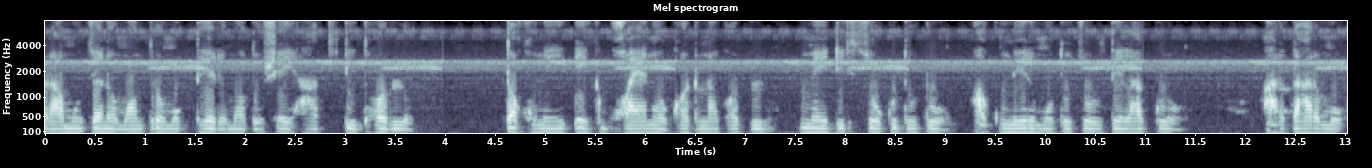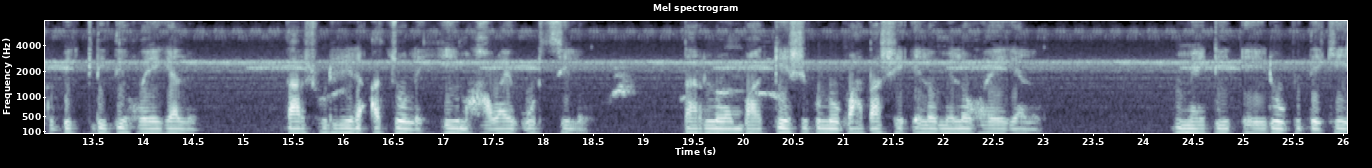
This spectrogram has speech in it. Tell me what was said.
রামু যেন মন্ত্রমুগ্ধের মতো সেই হাতটি ধরল। তখনই এক ভয়ানক ঘটনা ঘটল। মেয়েটির চোখ দুটো আগুনের মতো চলতে লাগল আর তার মুখ বিকৃতি হয়ে গেল। তার শরীরের আঁচল হিম হাওয়ায় উঠছিল তার লম্বা কেশগুলো বাতাসে এলোমেলো হয়ে গেল। মেয়েটির এই রূপ দেখে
